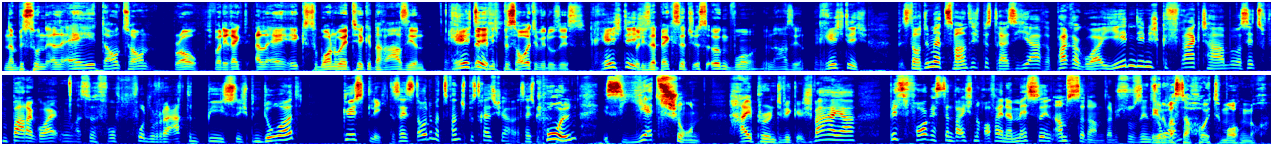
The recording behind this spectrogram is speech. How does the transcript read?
Und dann bist du in L.A., Downtown. Bro, ich war direkt LAX, One-Way-Ticket nach Asien. Richtig. Da bin ich bis heute, wie du siehst. Richtig. Weil dieser Backstage ist irgendwo in Asien. Richtig. Es dauert immer 20 bis 30 Jahre. Paraguay, jeden, den ich gefragt habe, was jetzt von Paraguay, "Mm, das ist voll, voll Ratenbiese. Ich bin dort, köstlich. Das heißt, es dauert immer 20 bis 30 Jahre. Das heißt, Polen ist jetzt schon hyperentwickelt. Ich war ja, bis vorgestern war ich noch auf einer Messe in Amsterdam. Da habe ich so Digga, Sensoren. du warst da heute Morgen noch.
